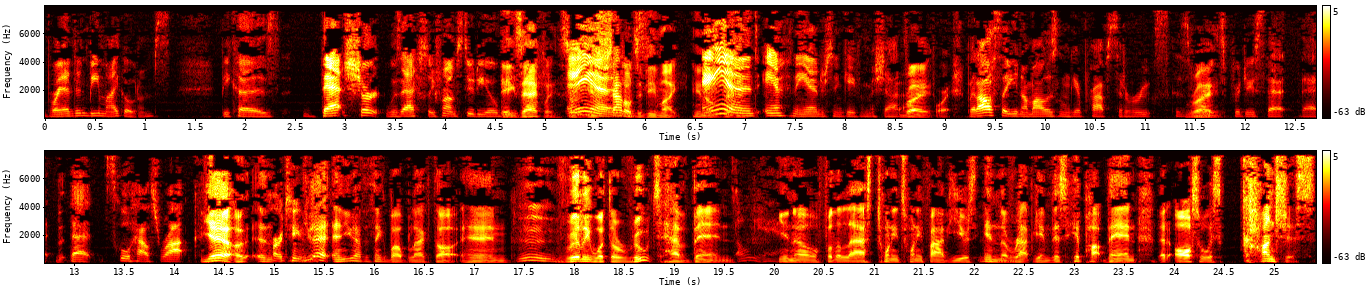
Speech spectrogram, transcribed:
Brandan B. Mike Odums because that shirt was actually from Studio BE. Exactly. So And- shout out to B Mike. You know and Anthony Anderson gave him a shout out Right. for it. But also, you know, I'm always going to give props to the Roots because the Right. Roots produced that that that Schoolhouse Rock. Yeah, uh, and Cartoon. You ha- and you have to think about Black Thought and Mm. really what the roots have been. Oh, yeah. You know, for the last 20, 25 years in the rap game. This hip hop band that also is conscious.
